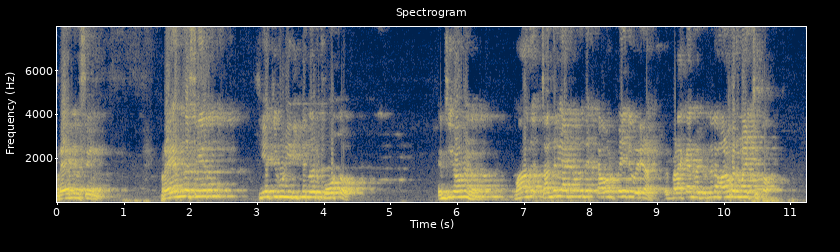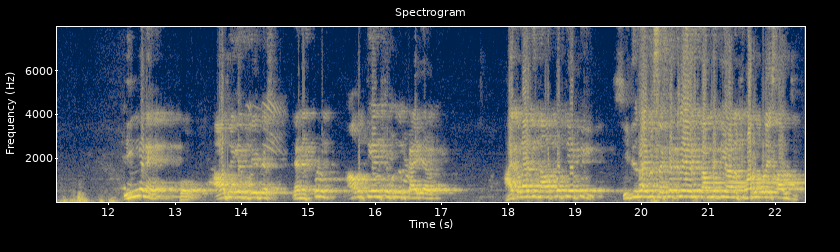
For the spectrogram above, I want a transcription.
പ്രേം നസീർ. പ്രേം നസീറും സി എച്ച് കൂടി ഇരിക്കുന്ന ഒരു ഫോട്ടോ എം സി ഓർമ്മയുണ്ടോ? മാത് ചന്ദ്രയാറ്റോണിന്റെ കവർ പേജ് വരികയാണ്. ഒരു പിളക്കാൻ പറ്റും. നല്ല മനോഹരമായ ചിത്രം. ഇങ്ങനെ ഇപ്പോ ആധുനിക വിദ്യാഭ്യാസം. ഞാൻ എപ്പോഴും ആവർത്തിക്കാൻ ഇഷ്ടപ്പെടുന്ന ഒരു കാര്യമാണ്. ആയിരത്തി തൊള്ളായിരത്തി നാൽപ്പത്തി എട്ടിൽ സിറ്റി സാഹിബ് സെക്രട്ടറി ആയ ഒരു കമ്മിറ്റിയാണ് ഫാറൂഖ് സ്ഥാപിച്ചത്.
